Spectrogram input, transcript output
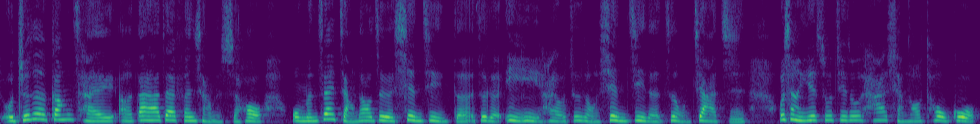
我觉得刚才呃，大家在分享的时候，我们在讲到这个献祭的这个意义，还有这种献祭的这种价值，我想耶稣基督他想要透过。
